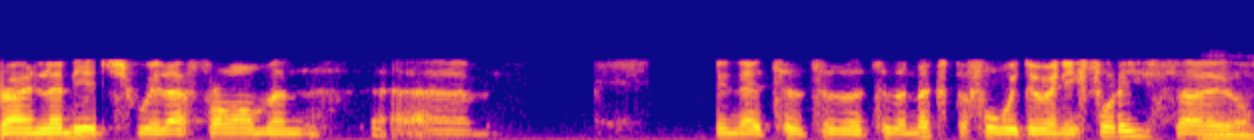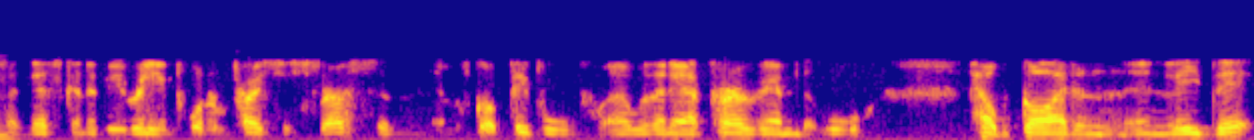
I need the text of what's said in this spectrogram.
their own lineage, where they're from, and um, bring that to, to the to the mix before we do any footy. So I think that's going to be a really important process for us, and, and we've got people uh, within our program that will help guide and, and lead that.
